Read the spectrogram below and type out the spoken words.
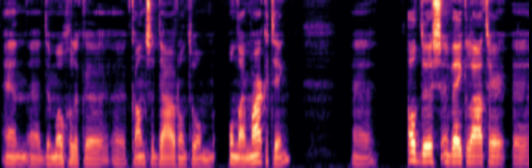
En de mogelijke kansen daar rondom online marketing. Al dus een week later uh,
